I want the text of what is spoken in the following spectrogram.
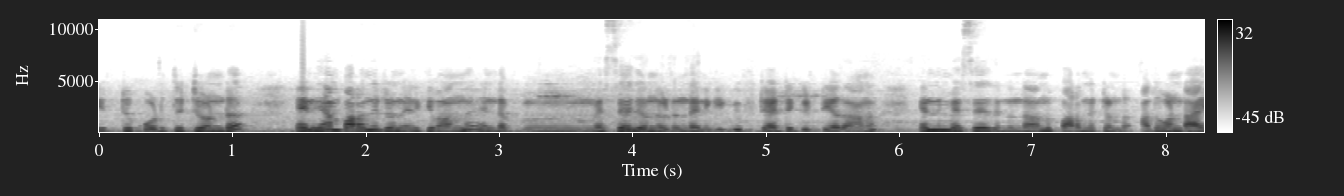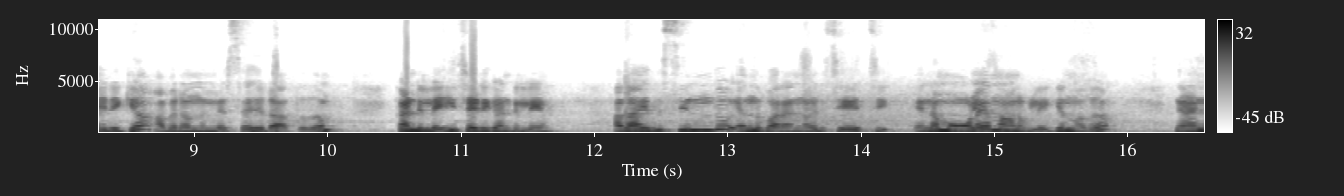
ഗിഫ്റ്റ് കൊടുത്തിട്ടുണ്ട്. ഞാൻ പറഞ്ഞിട്ടുണ്ട് എനിക്ക് വന്ന് എന്റെ മെസ്സേജ് ഒന്നും ഇടണ്ട എനിക്ക് ഗിഫ്റ്റായിട്ട് കിട്ടിയതാണ്. എന്ന് മെസ്സേജ് ഇടണ്ടെന്ന് പറഞ്ഞിട്ടുണ്ട്. അതുകൊണ്ടായിരിക്കാം അവരൊന്നും മെസ്സേജ് ഇടാത്തതും. കണ്ടില്ലേ ഈ ചെടി കണ്ടില്ലേ? അതായത് സിന്ധു എന്ന് പറയുന്ന ഒരു ചേച്ചി എന്നെ മോളെ എന്നാണ് വിളിക്കുന്നത്. ഞാൻ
